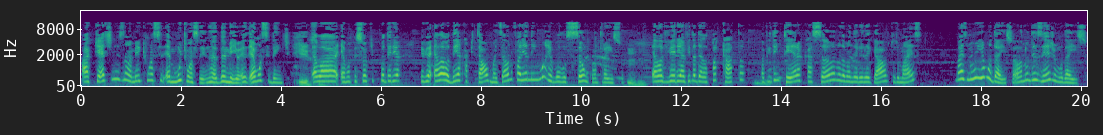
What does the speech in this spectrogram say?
A Katniss não, é meio que um acidente. É muito um acidente, não é meio, é, é um acidente. isso. Ela é uma pessoa que poderia viver. Ela odeia a capital, mas ela não faria nenhuma revolução contra isso. Uhum. Ela viveria a vida dela pacata, a vida inteira, caçando da maneira ilegal e tudo mais. Mas não ia mudar isso. Ela não deseja mudar isso.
